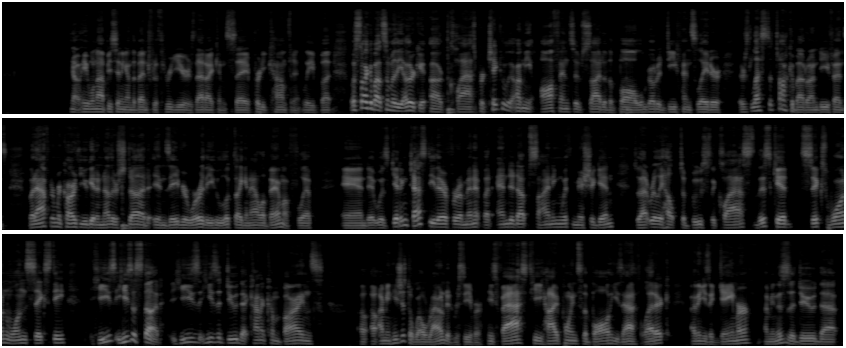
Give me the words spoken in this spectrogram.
No, he will not be sitting on the bench for three years. That I can say pretty confidently. But let's talk about some of the other uh, class, particularly on the offensive side of the ball. We'll go to defense later. There's less to talk about on defense. But after McCarthy, you get another stud in Xavier Worthy, who looked like an Alabama flip. And it was getting testy there for a minute, but ended up signing with Michigan. So that really helped to boost the class. This kid, 6'1, 160. He's he's a stud. He's he's a dude that kind of combines I mean, he's just a well-rounded receiver. He's fast. He high points the ball. He's athletic. I think he's a gamer. I mean, this is a dude that,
